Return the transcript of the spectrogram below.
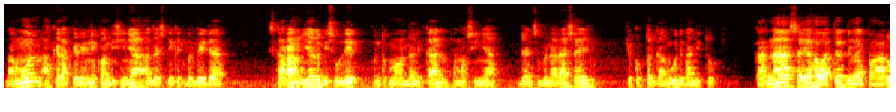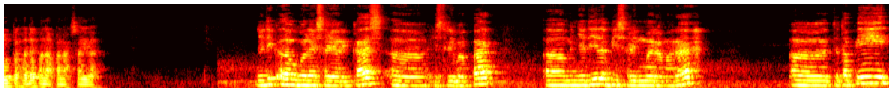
Namun akhir-akhir ini kondisinya agak sedikit berbeda. Sekarang ia lebih sulit untuk mengendalikan emosinya dan sebenarnya saya cukup terganggu dengan itu. Karena saya khawatir dengan pengaruh terhadap anak-anak saya. Jadi kalau boleh saya ringkas, uh, istri Bapak uh, menjadi lebih sering marah-marah. Uh, tetapi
